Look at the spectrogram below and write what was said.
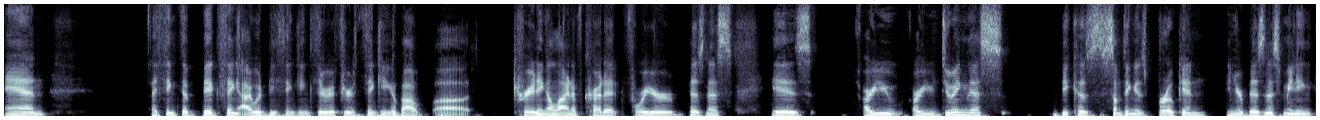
and I think the big thing I would be thinking through if you're thinking about uh, creating a line of credit for your business is are you are you doing this because something is broken in your business meaning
